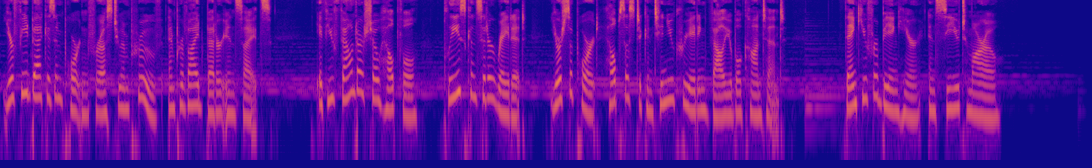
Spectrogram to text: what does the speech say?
Your feedback is important for us to improve and provide better insights. If you found our show helpful, please consider rate it. Your support helps us to continue creating valuable content. Thank you for being here and see you tomorrow.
